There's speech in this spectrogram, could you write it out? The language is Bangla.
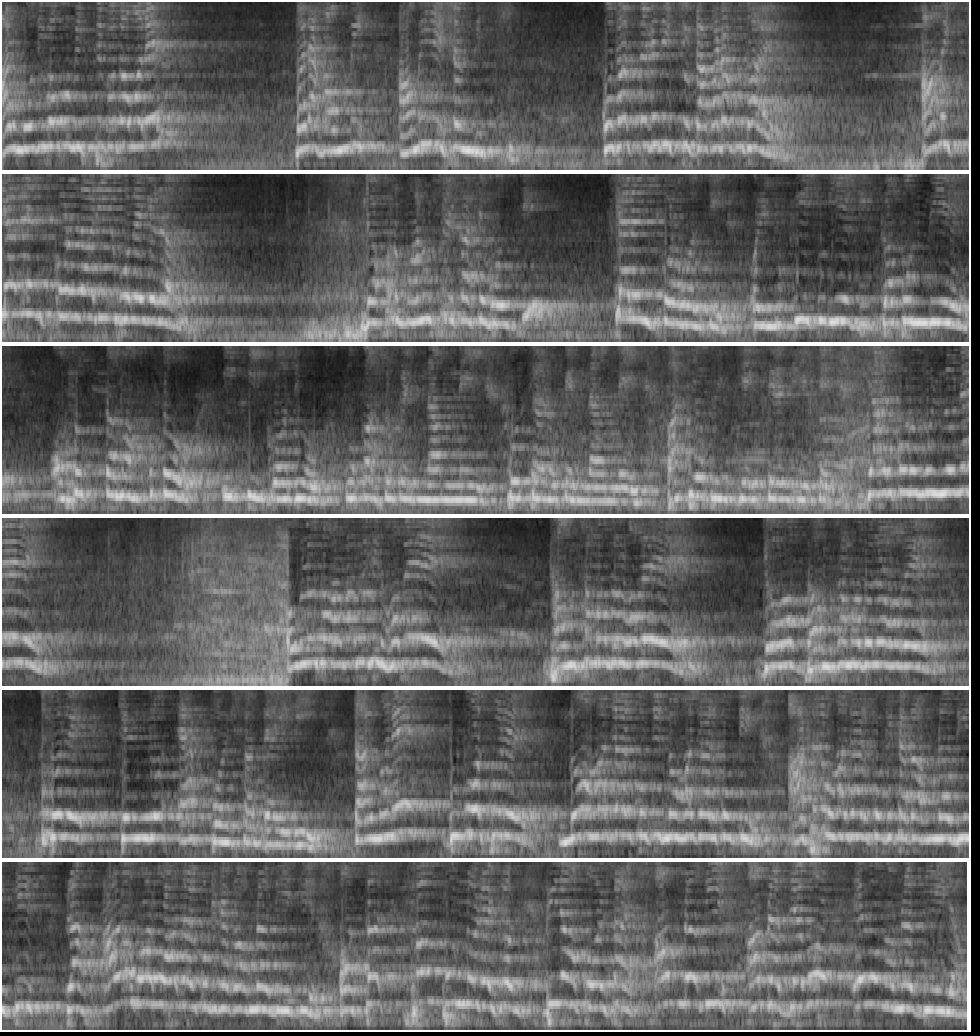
আর মোদিবাবু মিথ্যে কথা বলে? বলে, আমি আমি রেশন দিচ্ছি। কোথার থেকে দিচ্ছ? টাকাটা কোথায়? আমি চ্যালেঞ্জ করে দাঁড়িয়ে বলে গেলাম। যখন মানুষের কাছে বলছি চ্যালেঞ্জ করে বলছি, ওই লুকিয়ে চুরিয়ে বিজ্ঞাপন দিয়ে অসত্যামা হতো ইতি গজ প্রকাশকের নাম নেই, প্রচারকের নাম নেই পার্টি অফিস দিয়ে ছেড়ে দিয়েছে, যার কোনো মূল্য নেই। ওগুলো তো আগামী দিন হবে ধামসামাদল হবে, জবাব ধামসামাদলে হবে। কেন্দ্র এক পয়সা দেয়নি, তার মানে বছরের ন হাজার কোটি ন হাজার কোটি, আঠেরো হাজার কোটি টাকা আমরা দিয়েছি, প্লাস আরও বারো হাজার কোটি টাকা আমরা দিয়েছি। অর্থাৎ সম্পূর্ণ রেশন বিনা পয়সায় আমরা দিয়ে, আমরা দেব এবং আমরা দিয়ে যাব।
